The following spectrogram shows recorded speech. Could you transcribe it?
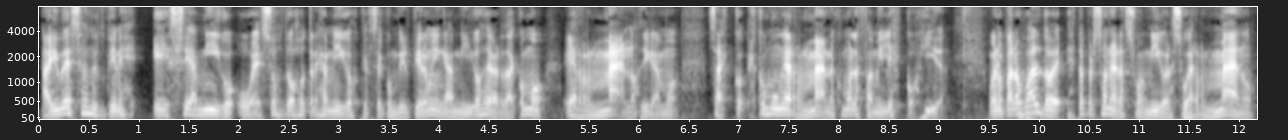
hay veces donde tú tienes ese amigo o esos dos o tres amigos que se convirtieron en amigos de verdad como hermanos, digamos. O sea, es, como un hermano, es como la familia escogida. Bueno, para Osvaldo, esta persona era su amigo, era su hermano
